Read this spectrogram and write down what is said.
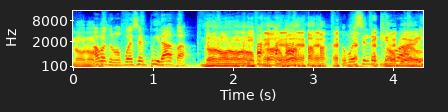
no, no. ah, pues tú no puedes ser pirata. no, no, no, no, no, no puedo. No puedes ser de No puedo.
